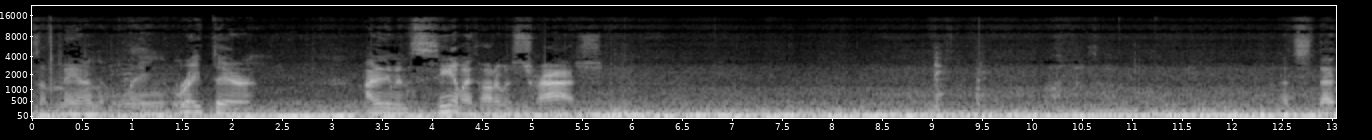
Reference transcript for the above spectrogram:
Is a man laying right there I didn't even see him. I thought it was trash. That's that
